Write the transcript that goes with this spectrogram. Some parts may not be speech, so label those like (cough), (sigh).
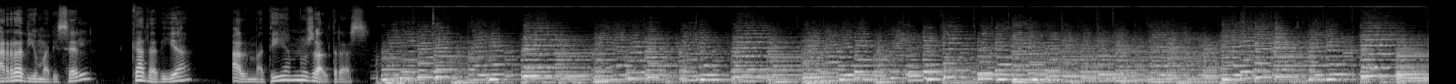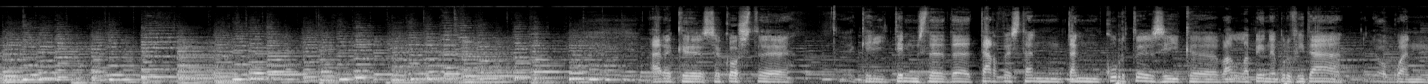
A Ràdio Maricel, cada dia, al matí amb nosaltres. Ara que s'acosta aquell temps de, de tardes tan, tan curtes i que val la pena aprofitar allò quan,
